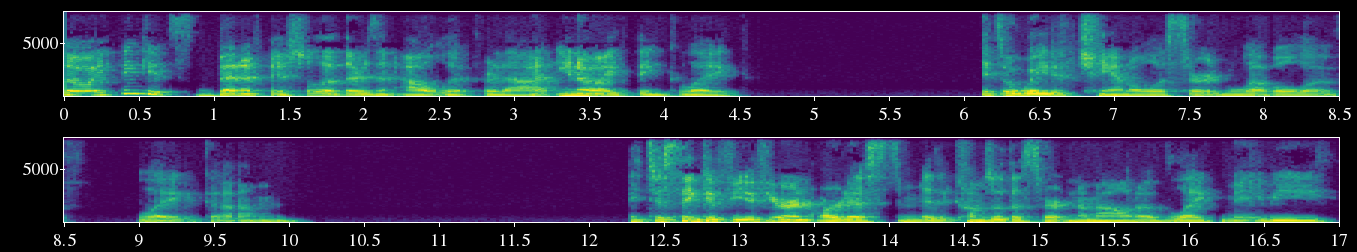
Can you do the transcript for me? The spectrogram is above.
So I think it's beneficial that there's an outlet for that. You know, I think like it's a way to channel a certain level of like um I just think if you if you're an artist it comes with a certain amount of like maybe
